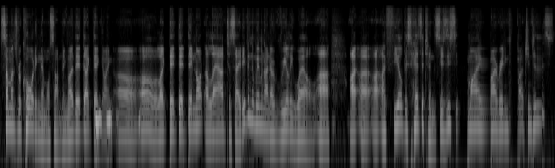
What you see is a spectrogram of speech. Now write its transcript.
someone's recording them or something. Like they're like they're going, oh, oh, like they're, they're, they're not allowed to say it. Even the women I know really well, uh, I, I I feel this hesitance. Is this am I am I reading too much into this?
